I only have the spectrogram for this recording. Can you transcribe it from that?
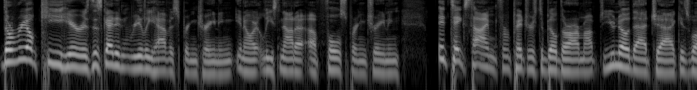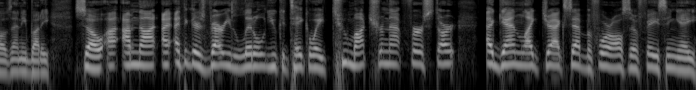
the real key here is this guy didn't really have a spring training. You know, at least not a, a full spring training it takes time for pitchers to build their arm up. You know that, Jack, as well as anybody. So I, I'm not. I, I think there's very little you could take away too much from that first start. Again, like Jack said before, also facing a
